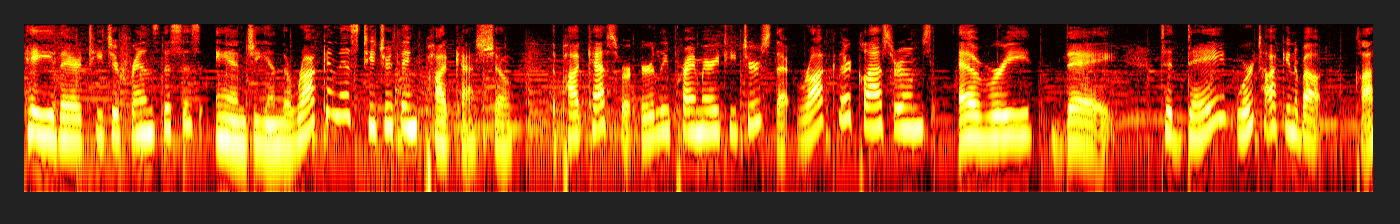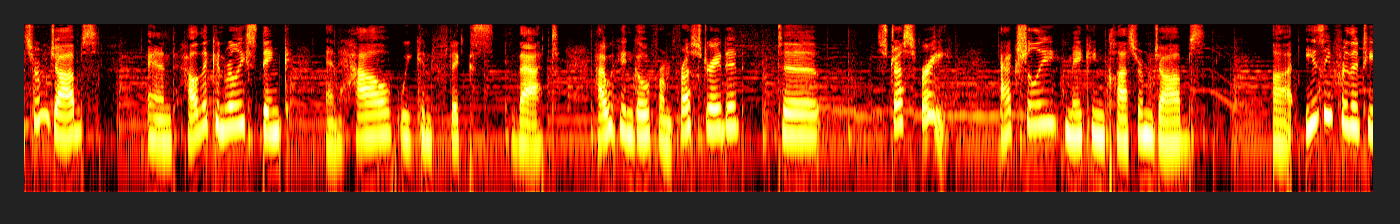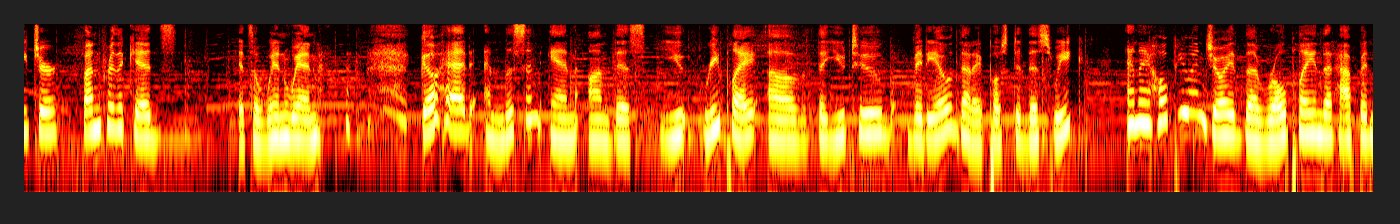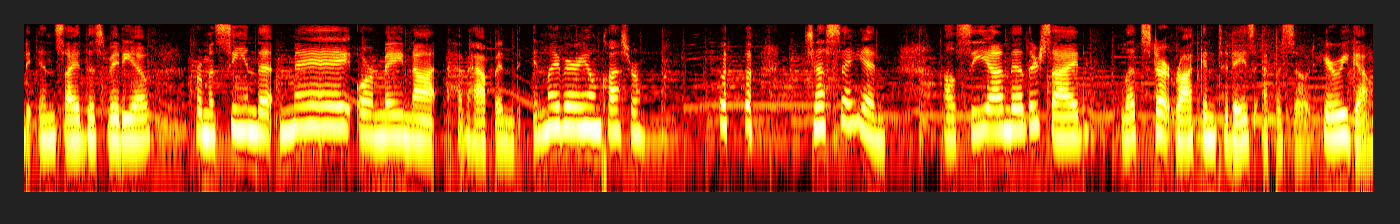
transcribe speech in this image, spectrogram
Hey there, teacher friends. This is Angie and the Rockin' This Teacher Thing podcast show, the podcast for early primary teachers that rock their classrooms every day. Today, we're talking about classroom jobs and how they can really stink and how we can fix that. How we can go from frustrated to stress free. Actually, making classroom jobs uh, easy for the teacher, fun for the kids. It's a win win. Go ahead and listen in on this U- replay of the YouTube video that I posted this week. And I hope you enjoyed the role playing that happened inside this video from a scene that may or may not have happened in my very own classroom. Just saying. I'll see you on the other side. Let's start rocking today's episode. Here we go.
